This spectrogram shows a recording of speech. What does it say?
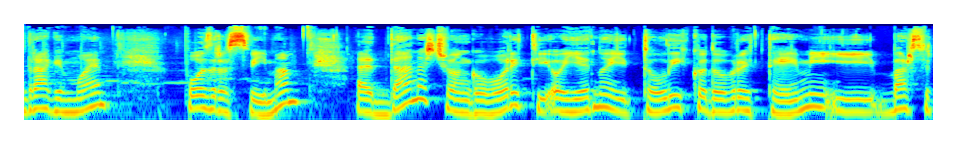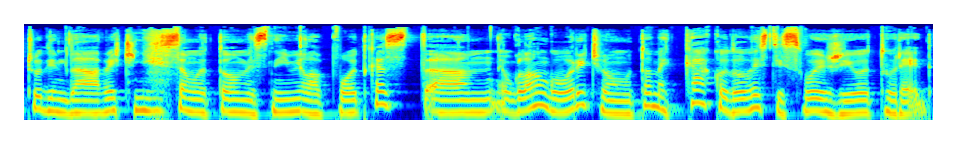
Drage moje, Pozdrav svima. E, danas ću vam govoriti o jednoj toliko dobroj temi i baš se čudim da već nisam o tome snimila podcast. Uglavnom govorit ću vam o tome kako dovesti svoj život u red.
